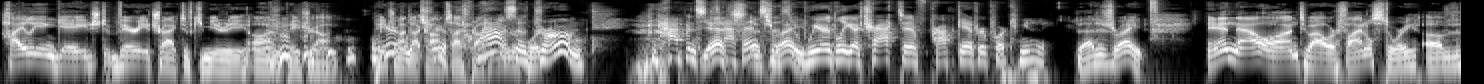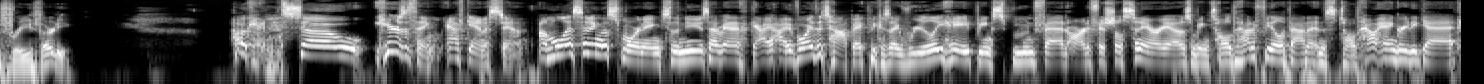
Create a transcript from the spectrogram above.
highly engaged, very attractive community on Patreon. Patreon.com slash propaganda Wow, so report. drum happens to yes, tap into right. this weirdly attractive propaganda report community. That is right. And now on to our final story of the free 30. Okay, so here's the thing Afghanistan. I'm listening this morning to the news out of Afghanistan. I avoid the topic because I really hate being spoon fed artificial scenarios and being told how to feel about it and told how angry to get.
